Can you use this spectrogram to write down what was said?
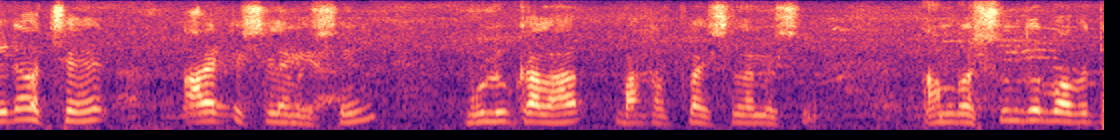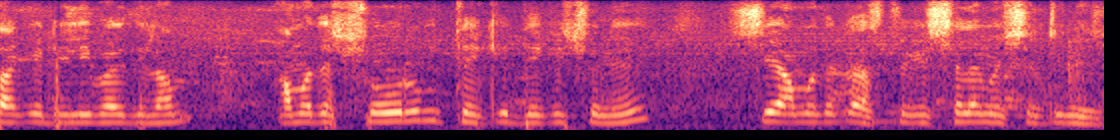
এটা হচ্ছে আরেকটা সেলাই মেশিন ব্লু কালার বাটারফ্লাই সেলাই মেশিন আমরা সুন্দরভাবে তাকে ডেলিভারি দিলাম। আমাদের শোরুম থেকে দেখে, শুনে সে আমাদের কাছ থেকে সেলাই মেশিনটি নিল।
